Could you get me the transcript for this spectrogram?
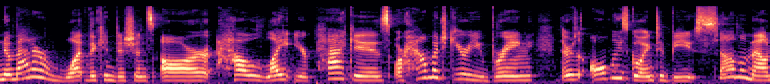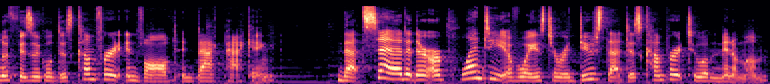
No matter what the conditions are, how light your pack is, or how much gear you bring, there's always going to be some amount of physical discomfort involved in backpacking. That said, there are plenty of ways to reduce that discomfort to a minimum.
